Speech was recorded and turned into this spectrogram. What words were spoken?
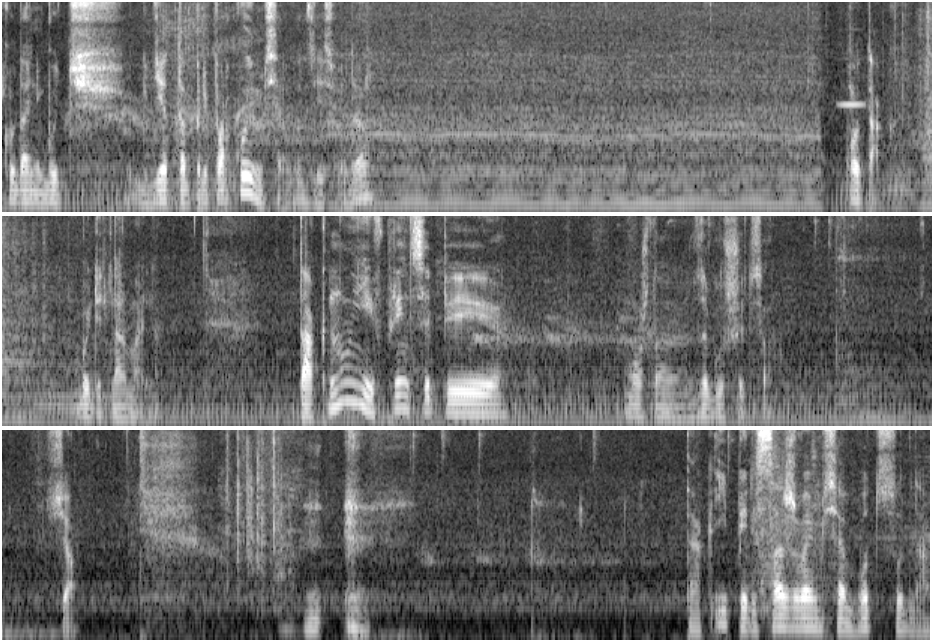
куда-нибудь где-то припаркуемся. Вот здесь вот, да? Вот так. Будет нормально. Так, ну и в принципе можно заглушиться. Все. Так, и пересаживаемся вот сюда.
